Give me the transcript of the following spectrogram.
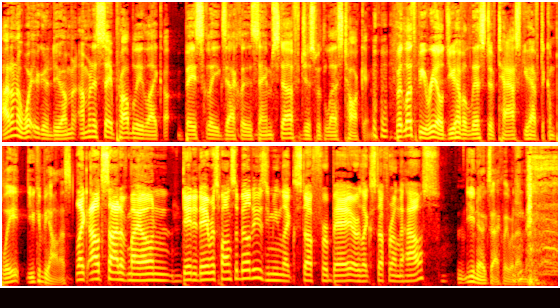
I don't know what you're going to do. I'm I'm going to say probably like basically exactly the same stuff, just with less talking. but let's be real. Do you have a list of tasks you have to complete? You can be honest. Like outside of my own day to day responsibilities, you mean like stuff for Bay or like stuff around the house? You know exactly what I mean.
